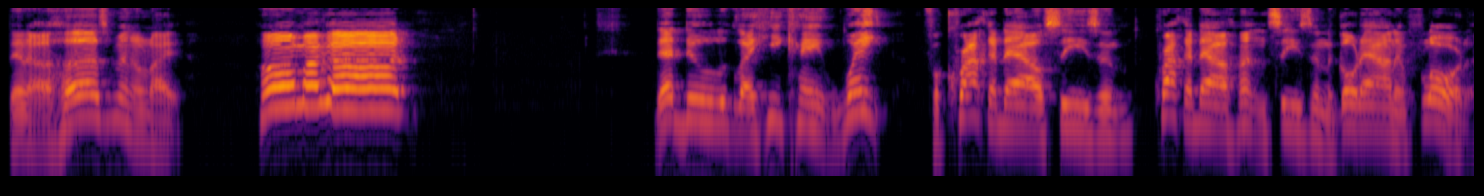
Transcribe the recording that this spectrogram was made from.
Then her husband, I'm like, oh my God. That dude looked like he can't wait for crocodile season, crocodile hunting season to go down in Florida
